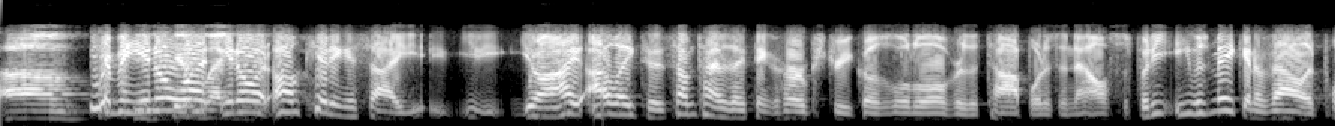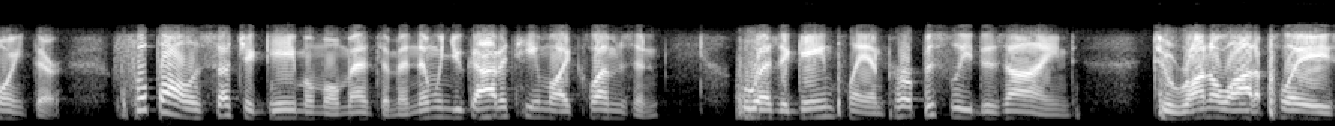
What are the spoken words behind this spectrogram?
Um, Yeah, but you know what? like- You know what? All kidding aside, you, you, you know, I I like to. Sometimes I think Herb Street goes a little over the top with his analysis, but he he was making a valid point there. Football is such a game of momentum, and then when you got a team like Clemson, who has a game plan purposely designed to run a lot of plays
